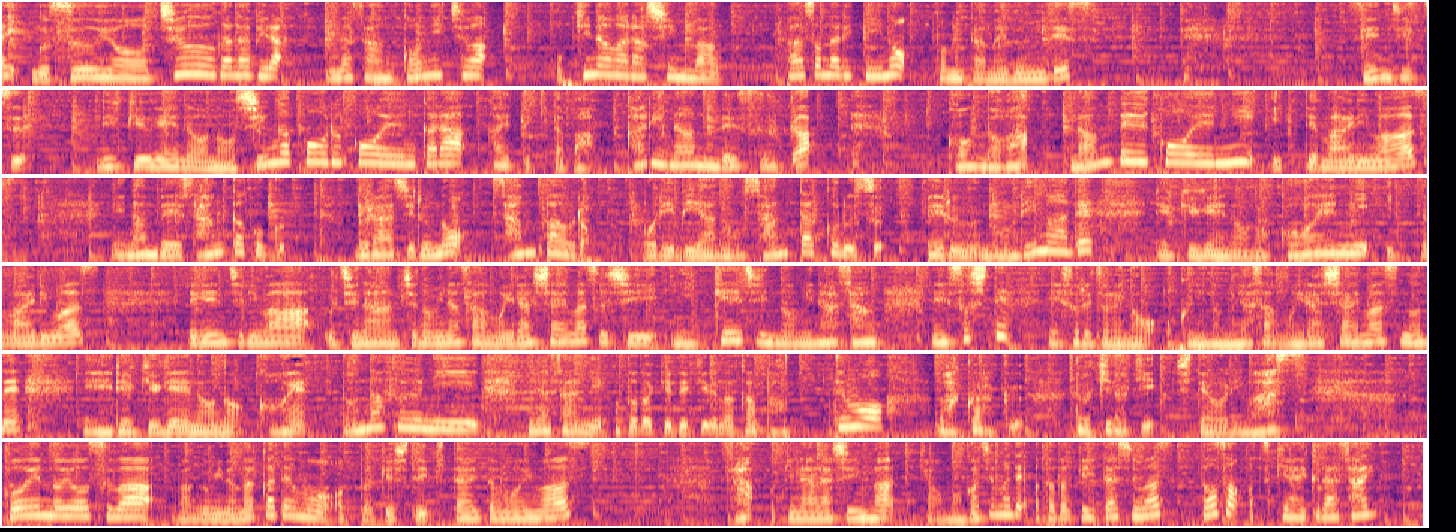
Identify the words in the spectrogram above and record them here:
はいぐすうようちゅうがなびら。皆さんこんにちは。沖縄羅針盤。パーソナリティの富田恵です。先日琉球芸能のシンガポール公演から帰ってきたばっかりなんですが今度は南米公演に行ってまいります。南米3カ国。ブラジルのサンパウロ。ボリビアのサンタクルス。ペルーのリマで琉球芸能の公演に行ってまいります。現地にはうちなんちの皆さんもいらっしゃいますし日系人の皆さん、えー、そして、えー、それぞれのお国の皆さんもいらっしゃいますので、えー、琉球芸能の公演どんな風に皆さんにお届けできるのかとってもワクワクドキドキしております。公演の様子は番組の中でもお届けしていきたいと思います。さあ沖縄羅針盤今日も5時までお届けいたします。どうぞお付き合いください。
